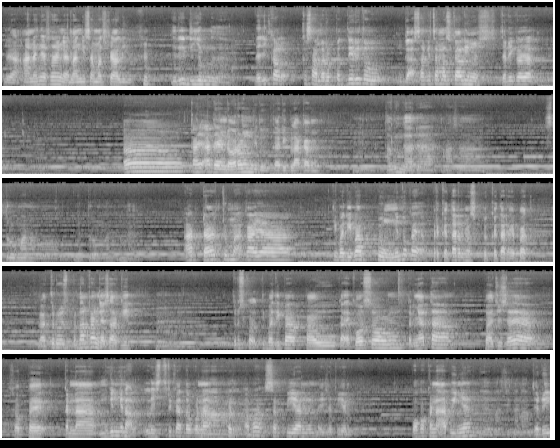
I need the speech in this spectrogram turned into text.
ya anehnya saya nggak nangis sama sekali Jadi diem gitu ya? jadi kalau kesambar petir itu nggak sakit sama sekali mas jadi kayak eh kayak ada yang dorong gitu dari belakang Hmm. Tapi nggak ada rasa struman atau nyetrum kan? Enggak? ada cuma kayak tiba-tiba punggung itu kayak bergetar mas bergetar hebat lah terus pertama kan nggak sakit Hmm. terus kok tiba-tiba bau kayak gosong ternyata baju saya sobek kena mungkin kena listrik atau kena Ah. per- apa sepian eh sepian pokok kena apinya Iya percikan api. jadi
